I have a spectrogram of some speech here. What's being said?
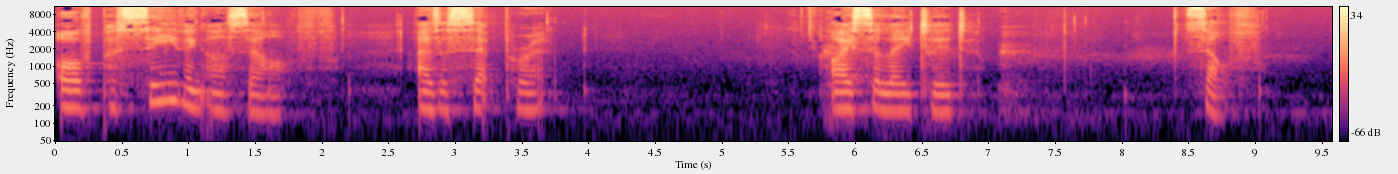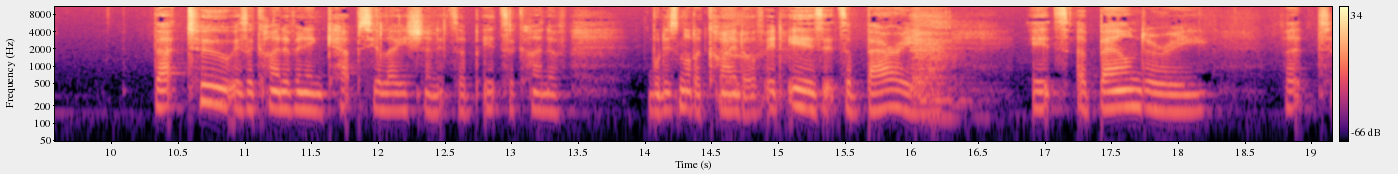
of perceiving ourselves as a separate, isolated self. That too is a kind of an encapsulation. It's a, it's a kind of, well, it's not a kind of, it is, it's a barrier. It's a boundary that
